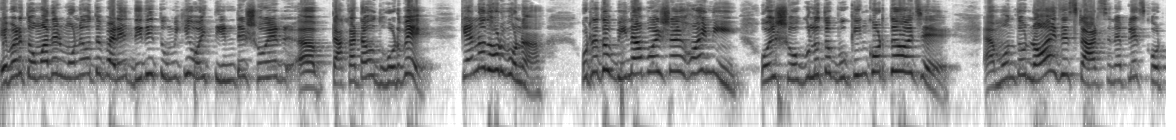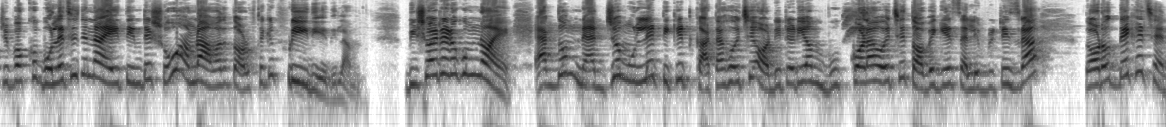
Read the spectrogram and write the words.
এবারে তোমাদের মনে হতে পারে দিদি তুমি কি ওই তিনটে শোয়ের আহ, টাকাটাও ধরবে? কেন ধরবো না? ওটা তো বিনা পয়সায় হয়নি। ওই শোগুলো তো বুকিং করতে হয়েছে। এমন তো নয় যে স্টার সিনেপ্লেক্স কর্তৃপক্ষ বলেছে যে না, এই তিনটে শো আমরা আমাদের তরফ থেকে ফ্রি দিয়ে দিলাম। বিষয়টা এরকম নয়। একদম ন্যায্য মূল্যে টিকিট কাটা হয়েছে অডিটোরিয়াম বুক করা হয়েছে, তবে গিয়ে সেলিব্রিটিসরা দরদ দেখেছেন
